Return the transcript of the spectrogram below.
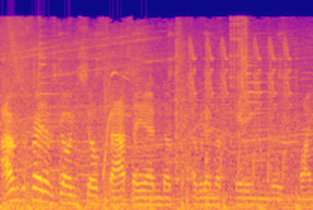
I was afraid I was going so fast I end up I would end up hitting the mine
